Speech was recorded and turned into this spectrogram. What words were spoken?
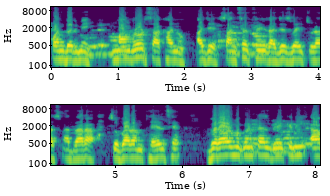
પંદરમી માંગરોળ શાખાનું આજે સાંસદ શ્રી રાજેશભાઈ ચુડાસમા દ્વારા શુભારંભ થયેલ છે. વેરાવળ મર્કન્ટાઇલ બેંકની આ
